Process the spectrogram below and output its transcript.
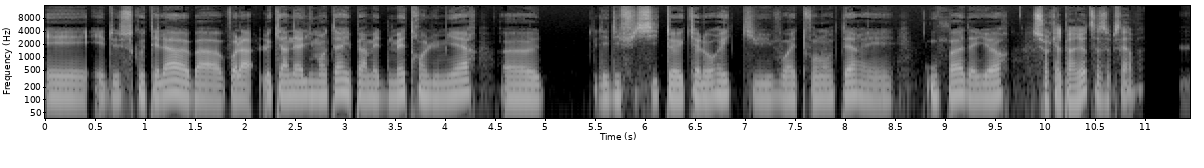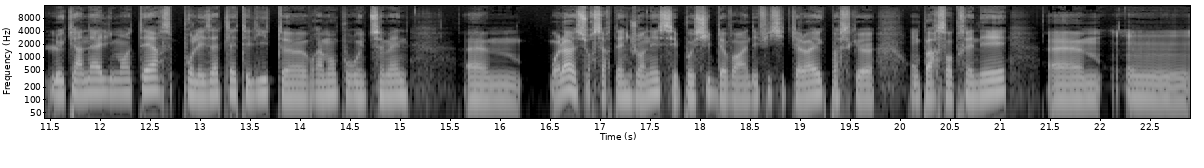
Et, et de ce côté-là, bah, voilà, le carnet alimentaire il permet de mettre en lumière les déficits caloriques qui vont être volontaires et, ou pas d'ailleurs. Sur quelle période ça s'observe? Le carnet alimentaire pour les athlètes élites, euh, vraiment pour une semaine, euh, voilà, sur certaines journées, c'est possible d'avoir un déficit calorique parce que on part s'entraîner, euh, on,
